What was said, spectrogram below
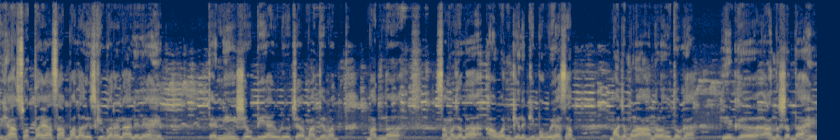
ह्या स्वतः ह्या सापाला रेस्क्यू करायला आलेल्या आहेत. त्यांनी शेवटी या व्हिडिओच्या माध्यमात मधनं समाजाला आव्हान केलं की बघू ह्या साप माझ्यामुळं आंधळा होतो का? ही एक अंधश्रद्धा आहे.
